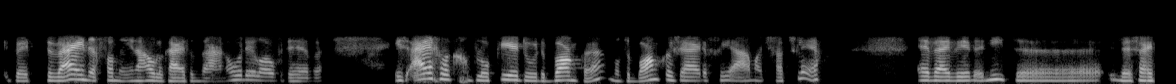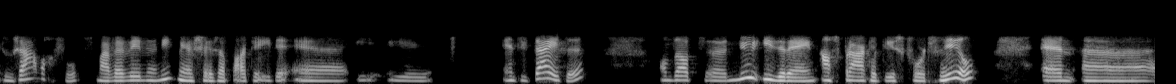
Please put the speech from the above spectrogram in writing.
ik, weet te weinig van de inhoudelijkheid om daar een oordeel over te hebben. Is eigenlijk geblokkeerd door de banken, want de banken zeiden van ja, maar het gaat slecht. En wij willen niet, uh, we zijn toen samengevoegd, maar wij willen niet meer zes aparte entiteiten omdat uh, nu iedereen aansprakelijk is voor het geheel. En uh,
